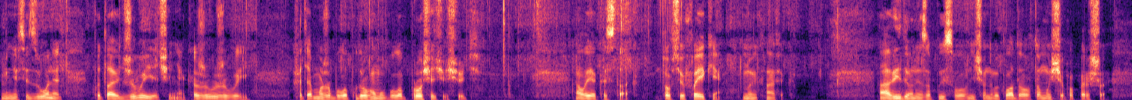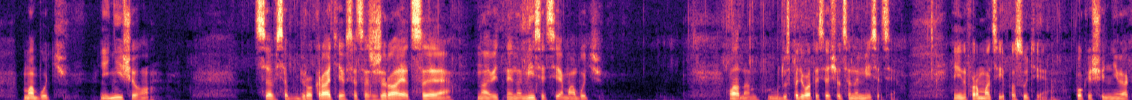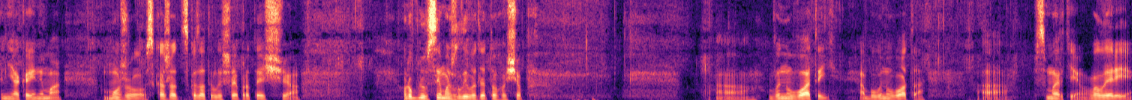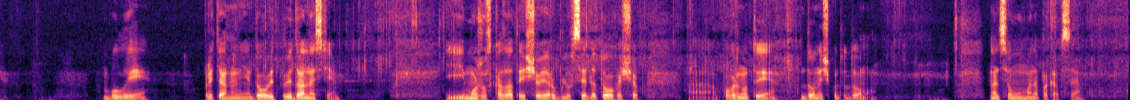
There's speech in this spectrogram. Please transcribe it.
мені всі дзвонять, питають, живий я чи ні. Кажу, живий. Хоча, може, було по-другому було б проще чуть-чуть. Але якось так. То все фейки, ну їх нафіг. А відео не записував, нічого не викладував, тому що, по-перше, мабуть, і нічого. Ця вся бюрократія, все це зжирає, це навіть не на місяці, а мабуть. Ладно, буду сподіватися, що це на місяці. І інформації, по суті, поки що ніяк, ніякої нема. Можу сказати, сказати лише про те, що роблю все можливе для того, щоб а, винуватий або винувата а, в смерті Валерії були притягнені до відповідальності. І можу сказати, що я роблю все для того, щоб повернути донечку додому. На цьому в мене поки все.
